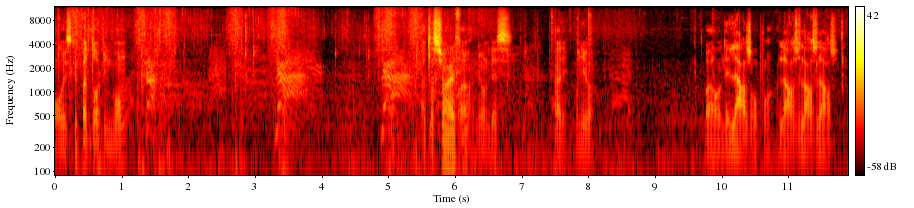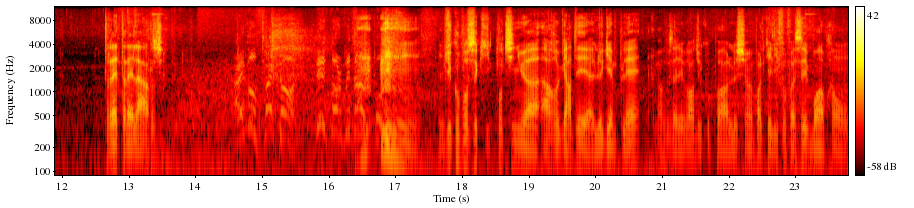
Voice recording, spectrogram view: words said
on risque pas de drop une bombe. Attention, Ouais, voilà, lui on le laisse. Allez, on y va. Ouais, on est large en point. Large, large, large. Très, très large. Du coup, pour ceux qui continuent à, à regarder euh, le gameplay, eh ben, vous allez voir du coup par le chemin par lequel il faut passer. Bon, après, on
